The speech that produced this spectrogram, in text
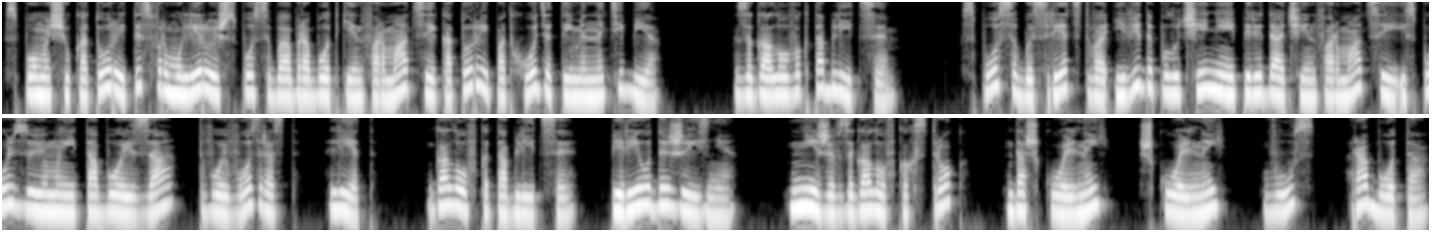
с помощью которой ты сформулируешь способы обработки информации, которые подходят именно тебе. Заголовок таблицы. Способы, средства и виды получения и передачи информации, используемые тобой за твой возраст лет. Головка таблицы. Периоды жизни. Ниже в заголовках строк дошкольный, школьный, вуз, работа.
